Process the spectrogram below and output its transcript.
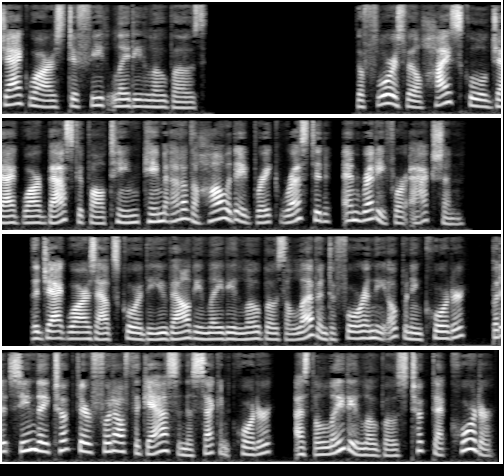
Jaguars defeat Lady Lobos. The Floresville High School Jaguar basketball team came out of the holiday break rested and ready for action. The Jaguars outscored the Uvalde Lady Lobos 11 4 in the opening quarter, but it seemed they took their foot off the gas in the second quarter as the Lady Lobos took that quarter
